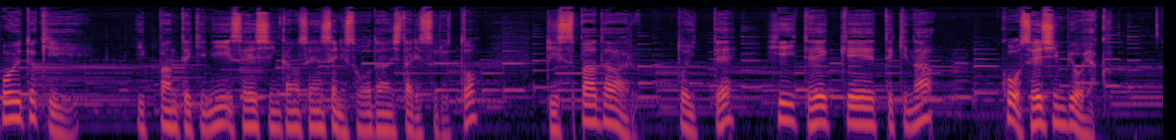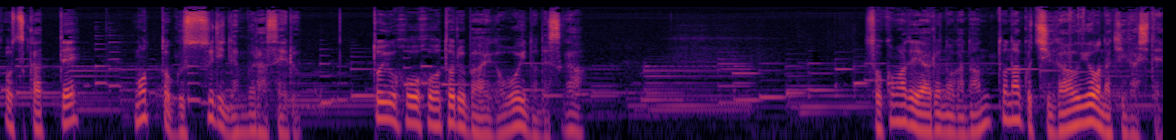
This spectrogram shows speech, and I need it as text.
こういう時一般的に精神科の先生に相談したりするとリスパダールといって非定型的な抗精神病薬を使ってもっとぐっすり眠らせる。という方法を取る場合が多いのですがそこまでやるのがなんとなく違うような気がして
